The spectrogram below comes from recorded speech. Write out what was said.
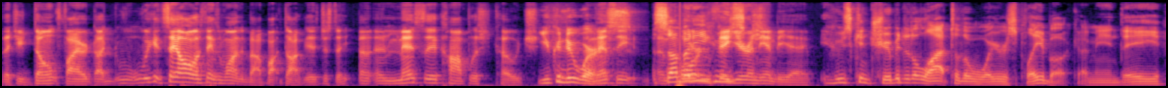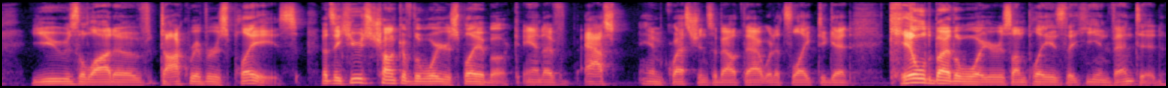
That you don't fire. Doc. We could say all the things we want about Doc. It's just a, an immensely accomplished coach. You can do worse. Immensely Somebody important who's- figure in the NBA. Who's contributed a lot to the Warriors playbook. I mean, they use a lot of Doc Rivers plays. That's a huge chunk of the Warriors playbook, and I've asked him questions about that, what it's like to get killed by the Warriors on plays that he invented.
